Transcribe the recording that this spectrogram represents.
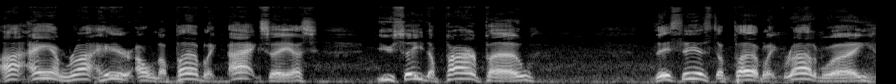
I am right here on the public access. You see the pole. This is the public right-of-way.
